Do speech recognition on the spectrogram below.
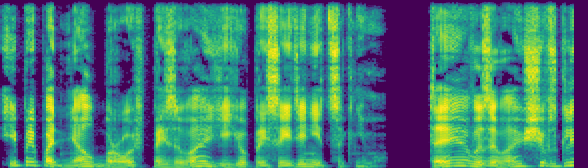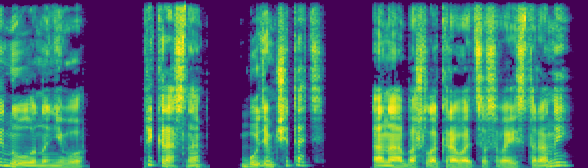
и приподнял бровь, призывая ее присоединиться к нему. Тея вызывающе взглянула на него. «Прекрасно. Будем читать». Она обошла кровать со своей стороны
